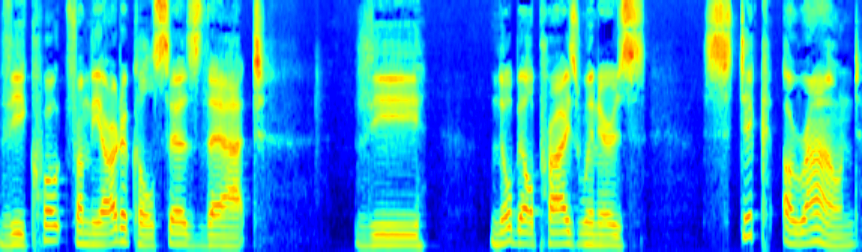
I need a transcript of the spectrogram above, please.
The quote from the article says that the Nobel Prize winners stick around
